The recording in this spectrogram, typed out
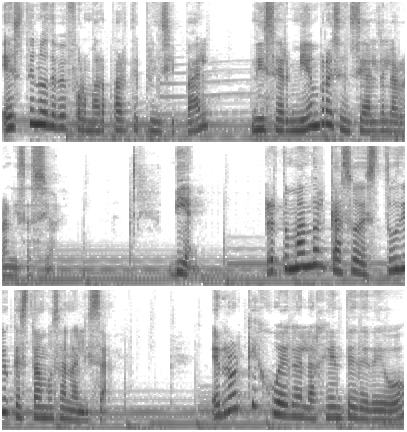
Este no debe formar parte principal ni ser miembro esencial de la organización. Bien, retomando el caso de estudio que estamos analizando. El rol que juega el agente de DO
